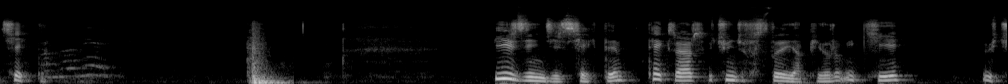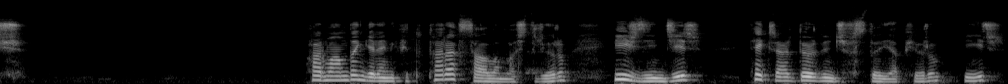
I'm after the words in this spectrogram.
Çektim. Bir zincir çektim. Tekrar üçüncü fıstığı yapıyorum. 2 3 Parmağımdan gelen ipi tutarak sağlamlaştırıyorum. Bir zincir tekrar dördüncü fıstığı yapıyorum. 1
